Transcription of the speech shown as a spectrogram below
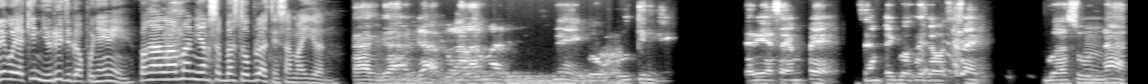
Ini gue yakin Yuri juga punya ini. Pengalaman yang 11-12 nih sama Ion. Kagak ada pengalaman. Nih, gue rutin nih. Dari SMP. SMP gue kagak ospek. Gue sunat.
